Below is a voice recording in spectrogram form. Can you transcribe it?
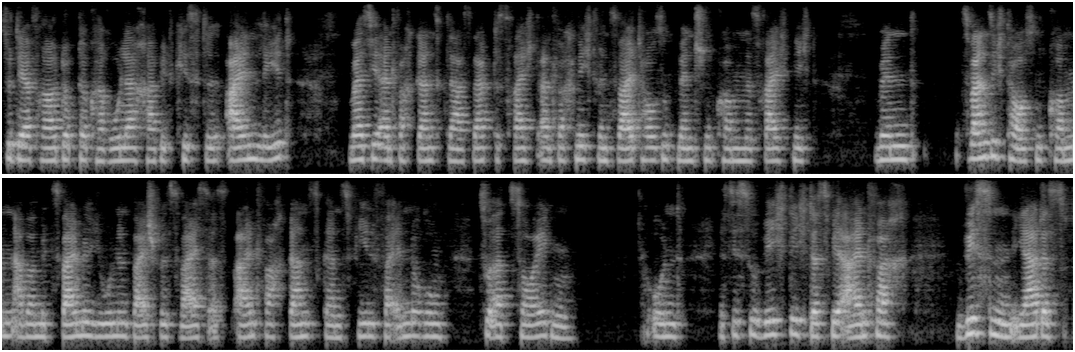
zu der Frau Dr. Carola Chabit-Kistel einlädt, weil sie einfach ganz klar sagt, es reicht einfach nicht, wenn 2000 Menschen kommen, es reicht nicht, wenn 20.000 kommen, aber mit zwei Millionen beispielsweise ist einfach ganz, ganz viel Veränderung zu erzeugen. Und es ist so wichtig, dass wir einfach wissen, ja, dass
